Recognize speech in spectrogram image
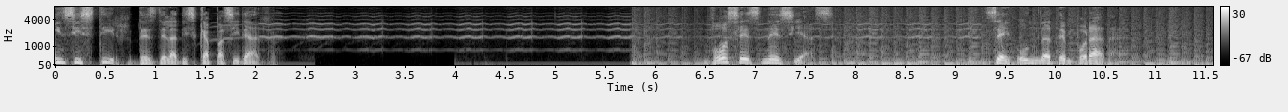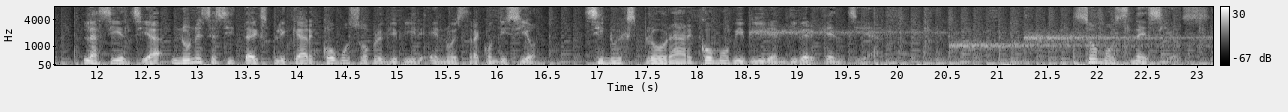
Insistir desde la discapacidad. Voces Necias. Segunda temporada. La ciencia no necesita explicar cómo sobrevivir en nuestra condición, sino explorar cómo vivir en divergencia. Somos necios.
